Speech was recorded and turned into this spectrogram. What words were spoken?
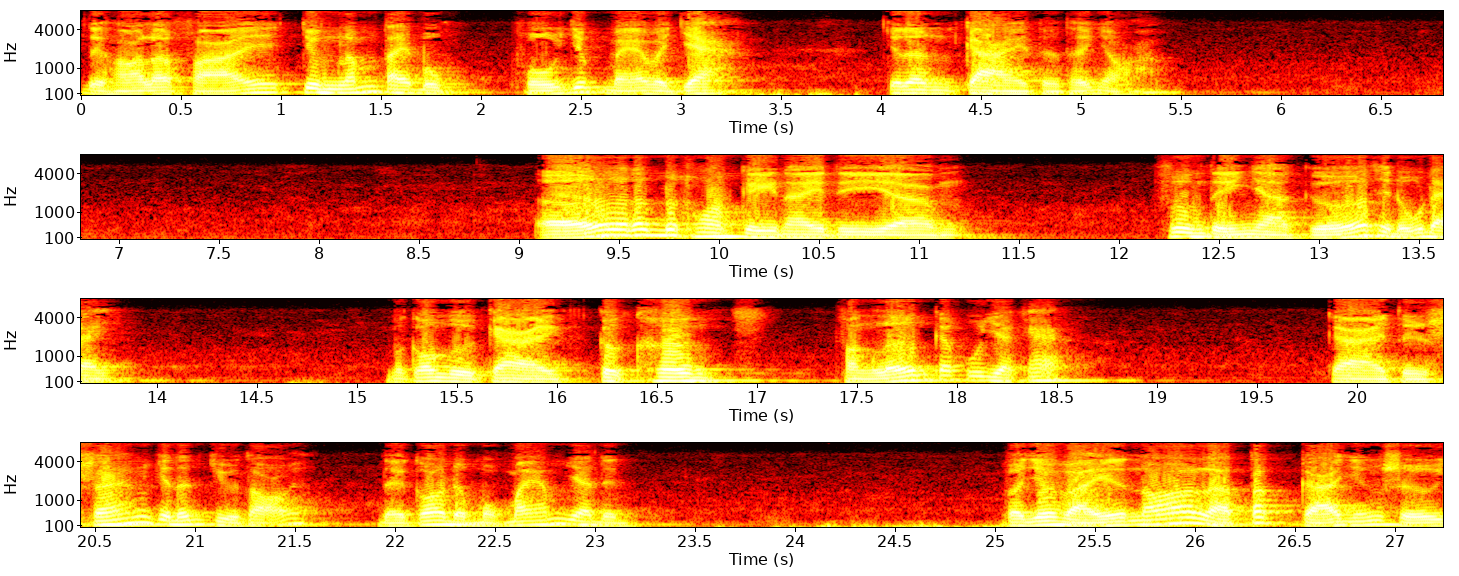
thì họ là phải chân lắm tay bùn phụ giúp mẹ và cha, cho nên cài từ thể nhỏ. Ở đất nước hoa kỳ này thì ờ, phương tiện nhà cửa thì đủ đầy. Mà con người cài cực hơn phần lớn các quốc gia khác. Cài từ sáng cho đến chiều tối để có được một mái ấm gia đình. Và như vậy nó là tất cả những sự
